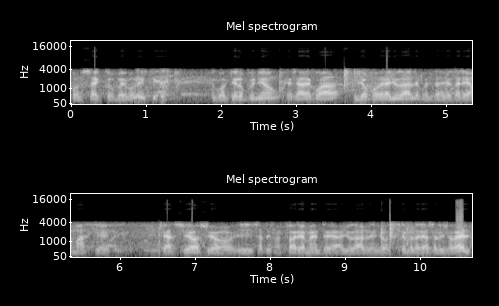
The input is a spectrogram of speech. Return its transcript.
concepto beisbolístico, en cualquier opinión que sea adecuada, y yo podría ayudarle, pues entonces yo estaría más que, ansioso y satisfactoriamente ayudarle, yo siempre daría servicio de él.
